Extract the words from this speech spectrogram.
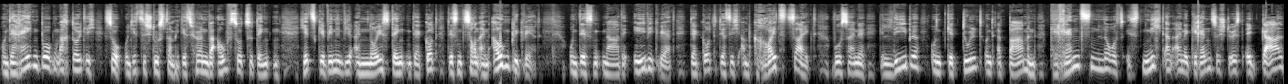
Und der Regenbogen macht deutlich, so, und jetzt ist Schluss damit. Jetzt hören wir auf, so zu denken. Jetzt gewinnen wir ein neues Denken. Der Gott, dessen Zorn ein Augenblick währt und dessen Gnade ewig währt. Der Gott, der sich am Kreuz zeigt, wo seine Liebe und Geduld und Erbarmen grenzenlos ist, nicht an eine Grenze stößt, egal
